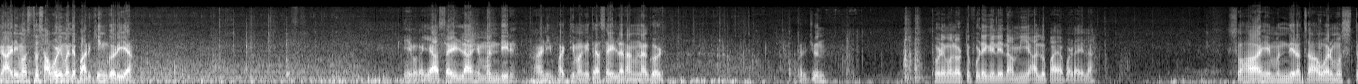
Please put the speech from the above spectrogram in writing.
गाडी मस्त सावळीमध्ये पार्किंग करूया. हे बघा या साईडला आहे मंदिर आणि पाठीमागे त्या साईडला रांगणागड. अर्जुन थोडे मला वाटतं पुढे गेलेत आम्ही आलो पाया पडायला. सो हा आहे मंदिराचा आवार मस्त.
